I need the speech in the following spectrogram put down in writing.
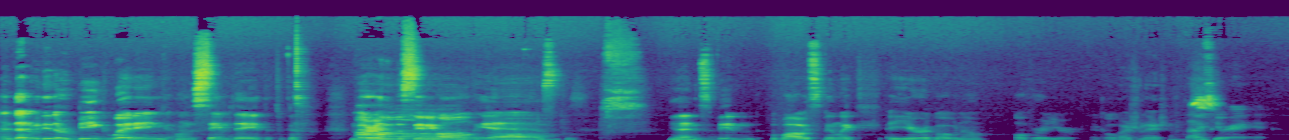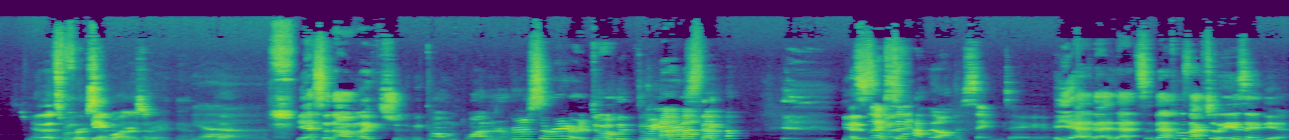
And then we did our big wedding on the same day that we got married in the city hall. Yes. Yeah, and it's been wow, it's been like a year ago now. Over a year ago. Congratulations. That's Thank you. Great. Yeah, that's from the big one, anniversary, Yeah. Yeah. Yeah, so now I'm like, should we count one anniversary or two two years? Like, yeah, it's nice that- to have it on the same day. Yeah, that that's that was actually his idea.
